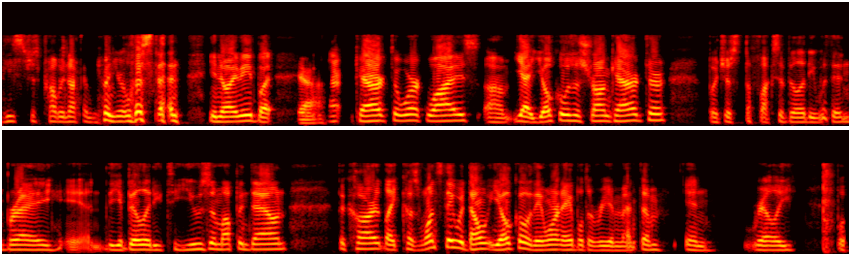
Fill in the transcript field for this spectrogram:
he's just probably not going to be on your list then. You know what I mean? But yeah, character work wise, um, yeah, Yoko is a strong character, but just the flexibility within Bray and the ability to use him up and down the card, like because once they were done with Yoko, they weren't able to reinvent them in really. with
